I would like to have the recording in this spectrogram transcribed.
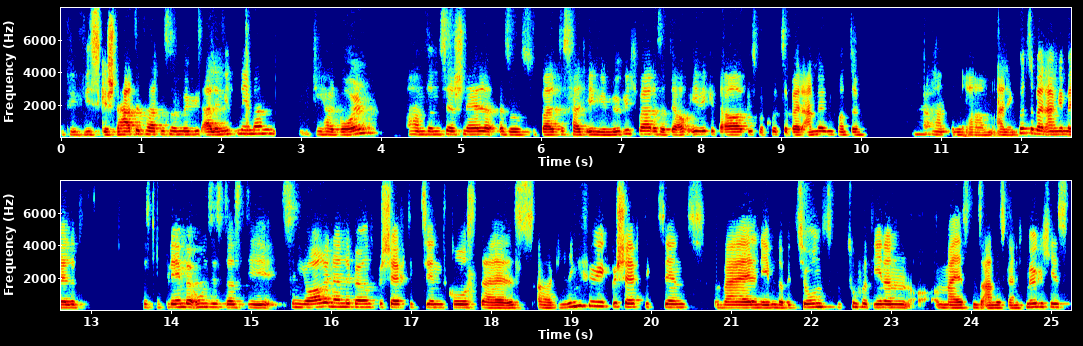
wie es gestartet hat, dass wir möglichst alle mitnehmen, die halt wollen haben dann sehr schnell, also sobald das halt irgendwie möglich war, das hat ja auch ewig gedauert, bis man Kurzarbeit anmelden konnte, ja. haben dann ähm, alle in Kurzarbeit angemeldet. Das Problem bei uns ist, dass die Seniorinnen, die bei uns beschäftigt sind, großteils äh, geringfügig beschäftigt sind, weil neben der Pension zu verdienen meistens anders gar nicht möglich ist.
